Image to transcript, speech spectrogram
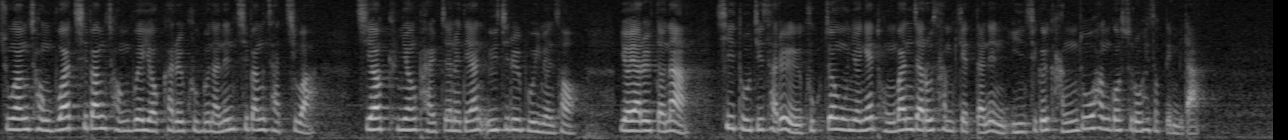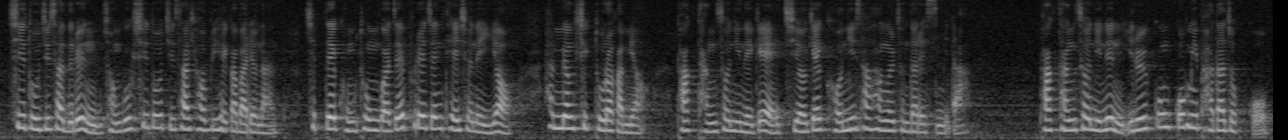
중앙정부와 지방정부의 역할을 구분하는 지방자치와 지역균형 발전에 대한 의지를 보이면서 여야를 떠나 시도지사를 국정 운영의 동반자로 삼겠다는 인식을 강조한 것으로 해석됩니다. 시도지사들은 전국 시도지사 협의회가 마련한 10대 공통과제 프레젠테이션에 이어 한 명씩 돌아가며 박 당선인에게 지역의 건의 상황을 전달했습니다. 박 당선인은 이를 꼼꼼히 받아 적고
